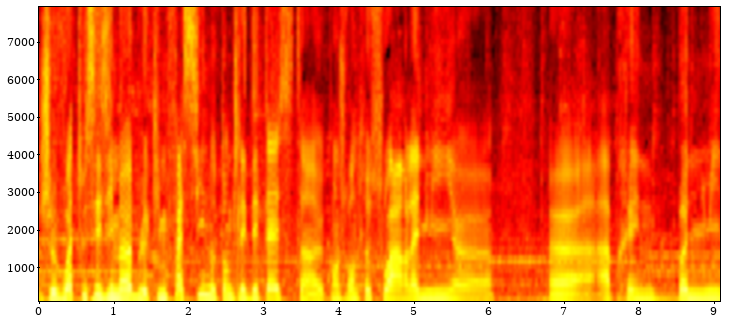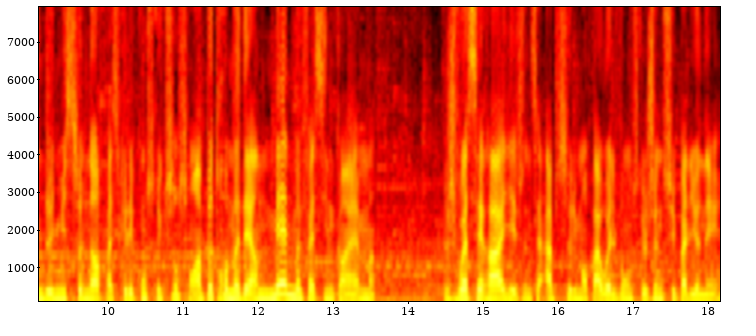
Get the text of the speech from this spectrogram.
Je vois tous ces immeubles qui me fascinent autant que je les déteste euh, quand je rentre le soir, la nuit, euh, euh, après une bonne nuit de nuit sonore parce que les constructions sont un peu trop modernes, mais elles me fascinent quand même. Je vois ces rails et je ne sais absolument pas où elles vont parce que je ne suis pas lyonnais.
